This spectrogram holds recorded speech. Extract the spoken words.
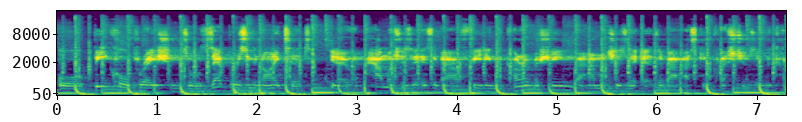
or B corporations or Zebras United, you know, how much is it is about feeding the current machine, but how much is it is about asking questions of the current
